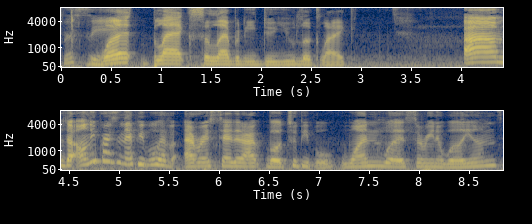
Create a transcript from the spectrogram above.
Let's see. what black celebrity do you look like? Um, the only person that people have ever said that I well, two people. One was Serena Williams,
